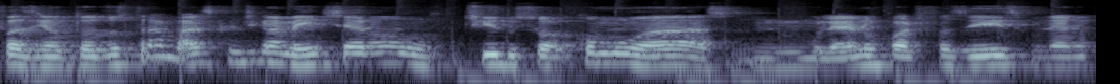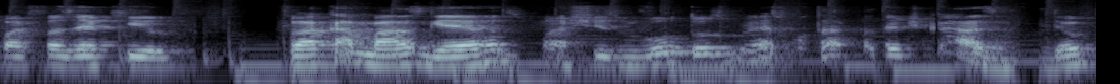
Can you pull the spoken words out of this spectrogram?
Faziam todos os trabalhos que antigamente eram tidos só como ah, mulher não pode fazer isso, mulher não pode fazer aquilo. Foi acabar as guerras, o machismo voltou, as mulheres voltaram para dentro de casa, entendeu?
